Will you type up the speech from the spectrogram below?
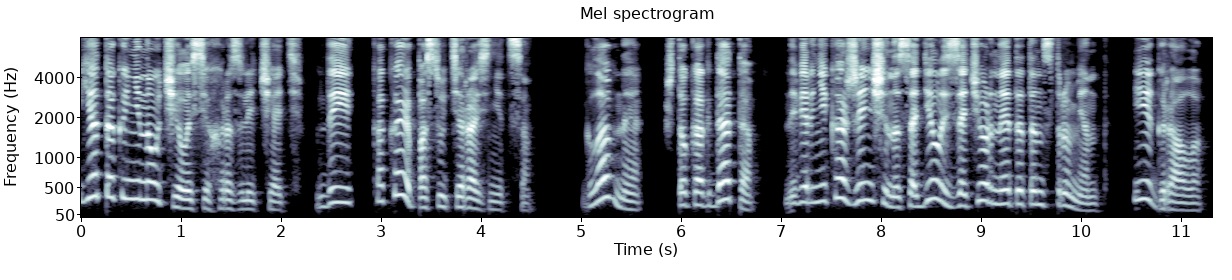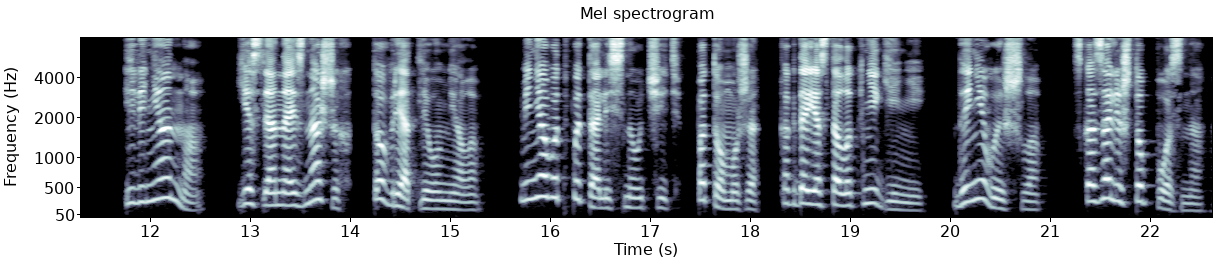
Я так и не научилась их различать. Да и какая, по сути, разница? Главное, что когда-то наверняка женщина садилась за черный этот инструмент и играла. Или не она? Если она из наших, то вряд ли умела. Меня вот пытались научить, потом уже, когда я стала княгиней. Да не вышло. Сказали, что поздно.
